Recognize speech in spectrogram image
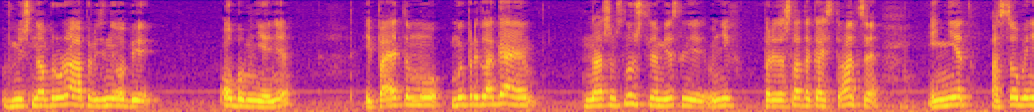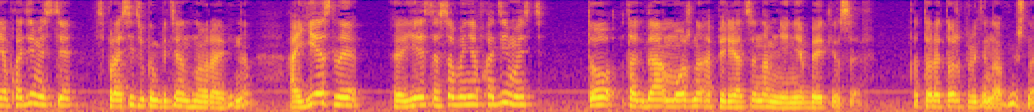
в Мишнабрура приведены обе, оба мнения, и поэтому мы предлагаем нашим слушателям, если у них произошла такая ситуация, и нет особой необходимости спросить у компетентного раввина. А если э, есть особая необходимость, то тогда можно опереться на мнение Бейт Йосеф, которое тоже приведено в, Мишна.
